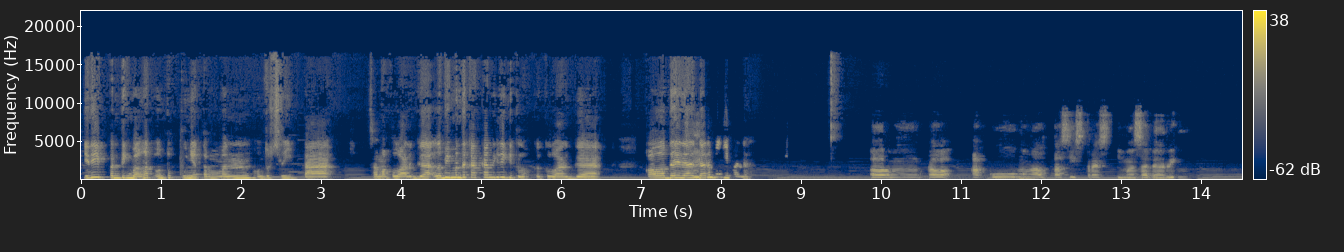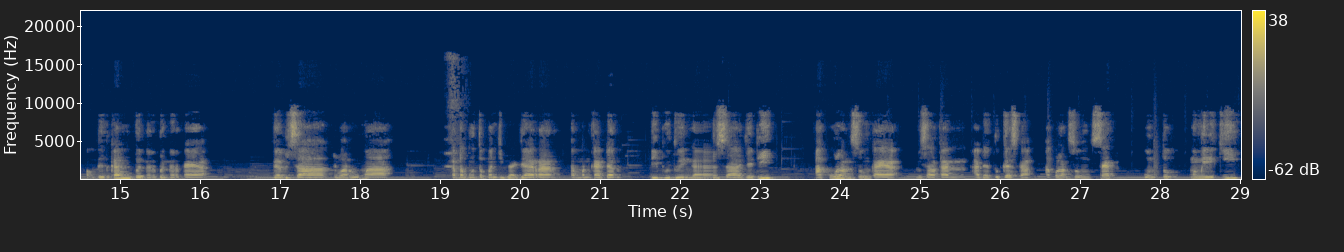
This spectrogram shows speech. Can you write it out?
Jadi penting banget untuk punya temen, untuk cerita sama keluarga. Lebih mendekatkan diri gitu loh ke keluarga. Kalau dari. Dara gimana? Em, kalau aku mengatasi stres di masa daring waktu itu kan bener-bener kayak gak bisa keluar rumah ketemu teman juga jarang temen kadang dibutuhin gak bisa jadi aku langsung kayak misalkan ada tugas kak aku langsung set untuk memiliki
